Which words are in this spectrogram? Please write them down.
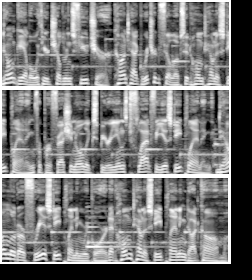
Don't gamble with your children's future. Contact Richard Phillips at Hometown Estate Planning for professional, experienced, flat fee estate planning. Download our free estate planning report at hometownestateplanning.com.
